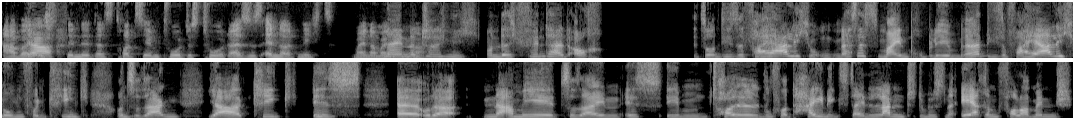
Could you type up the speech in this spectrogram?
Aber ja. ich finde, dass trotzdem Tod ist tot. Also es ändert nichts, meiner Meinung Nein, nach. Nein, natürlich nicht. Und ich finde halt auch so diese Verherrlichung, das ist mein Problem, ne? diese Verherrlichung von Krieg und zu sagen, ja, Krieg ist äh, oder in der Armee zu sein, ist eben toll, du verteidigst dein Land, du bist ein ehrenvoller Mensch.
